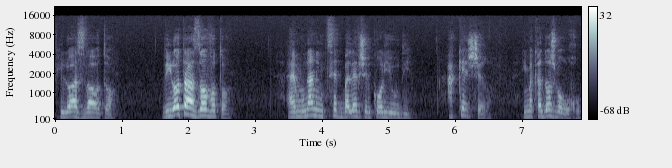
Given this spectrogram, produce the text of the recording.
והיא לא עזבה אותו, והיא לא תעזוב אותו. האמונה נמצאת בלב של כל יהודי. הקשר עם הקדוש ברוך הוא,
